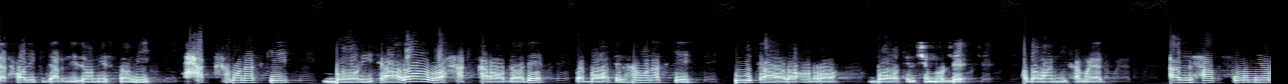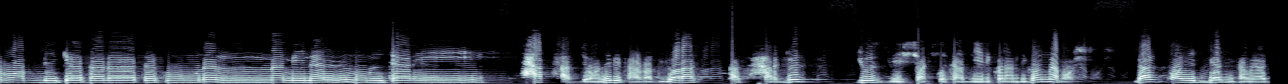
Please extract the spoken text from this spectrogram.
در حالی که در نظام اسلامی حق همان است که باری تعالی آن را حق قرار داده و باطل همان است که او تعالی آن را باطل شمرده. خداوند میفرماید الحق من ربك فلا تكونن من الممترین. حق از جانب پروردگار است پس هرگز جزو شک و تردید کنندگان نباش. در آیه دیگر میفرماید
